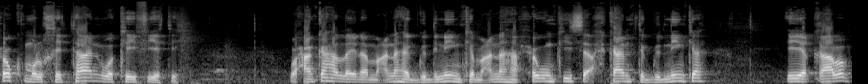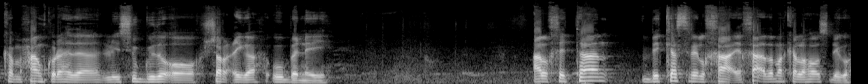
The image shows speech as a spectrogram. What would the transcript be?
xukmu lkhitaan wa keyfiyatih waxaan ka hadlaynaa macnaha gudniinka macnaha xukunkiisa axkaamta gudniinka iyo qaababka maxaanku rahdaa laisu gudo oo sharciga uu baneeyey. Alkhitaan bikasri lkhaai kha-da marka la hoos dhigo.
